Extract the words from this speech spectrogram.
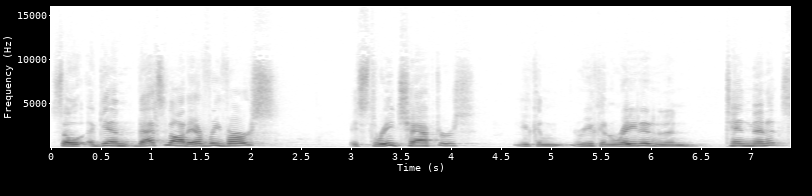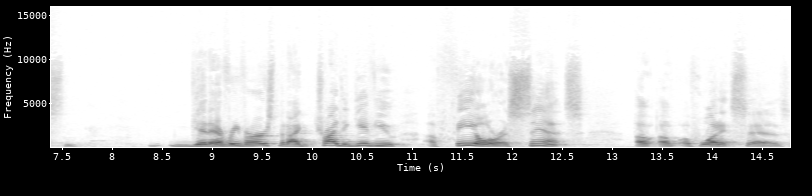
So, again, that's not every verse. It's three chapters. You can, you can read it in 10 minutes, get every verse, but I tried to give you a feel or a sense of, of, of what it says.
